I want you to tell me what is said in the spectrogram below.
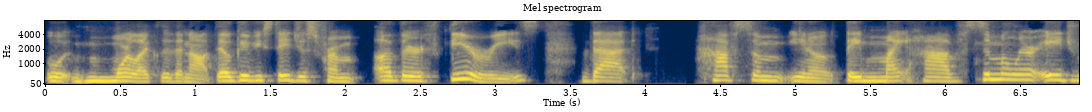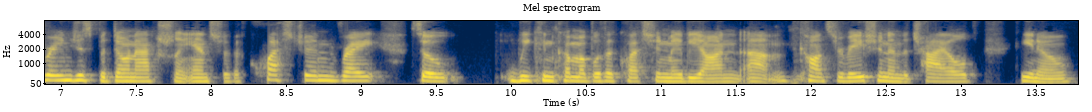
more likely than not, they'll give you stages from other theories that have some, you know, they might have similar age ranges, but don't actually answer the question, right? So we can come up with a question maybe on um, conservation and the child, you know,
